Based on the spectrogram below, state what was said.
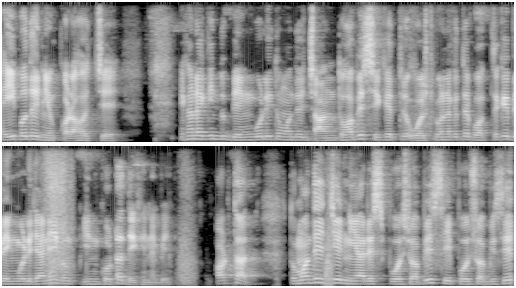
এই পদে নিয়োগ করা হচ্ছে। এখানে কিন্তু বেঙ্গলি তোমাদের জানতে হবে, সেক্ষেত্রে ওয়েস্ট বেঙ্গলের ক্ষেত্রে প্রত্যেকে বেঙ্গলি জানে এবং পিনকোডটা দেখে নেবে। অর্থাৎ তোমাদের যে নিয়ারেস্ট পোস্ট অফিস সেই পোস্ট অফিসে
